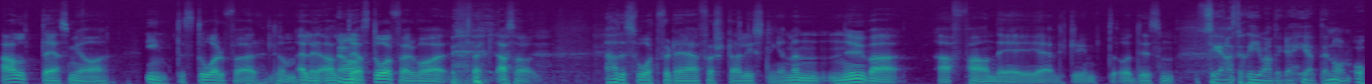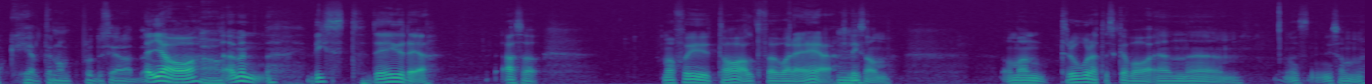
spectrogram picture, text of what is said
allt det som jag inte står för, liksom, eller allt Ja. det jag står för var tvärt, alltså, jag hade svårt för det första lyssningen. Men nu bara, ah, fan det är jävligt grymt. Och det som, Senaste skivan tycker jag är helt enorm och helt enormt producerad. Ja, Ja. men visst, det är ju det. Alltså, man får ju ta allt för vad det är, liksom. Om man tror att det ska vara en, eh, liksom,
